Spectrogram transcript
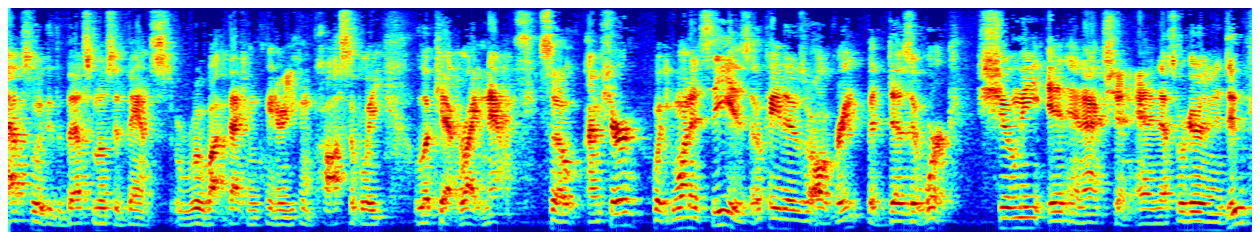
absolutely the best, most advanced robot vacuum cleaner you can possibly look at right now. So I'm sure what you want to see is, okay, those are all great, but does it work? Show me it in action, and that's what we're going to do.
